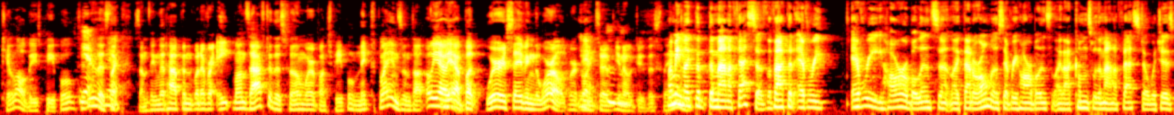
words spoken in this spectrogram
kill all these people to Yeah. do this. Yeah. Like something that happened whatever eight months after this film, where a bunch of people nicked planes and thought, oh yeah, yeah, but we're saving the world. We're going Yeah. to you mm-hmm. know do this thing. I mean, like the, the manifestos, the fact that every every horrible incident like that, or almost every horrible incident like that, comes with a manifesto, which is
